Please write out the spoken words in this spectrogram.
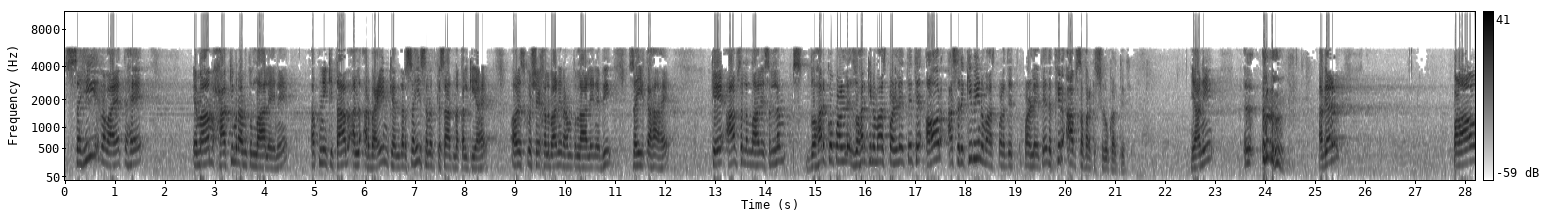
صحیح روایت ہے۔ امام حاکم رحمۃ اللہ علیہ نے اپنی کتاب الاربعین کے اندر صحیح صنعت کے ساتھ نقل کیا ہے اور اس کو شیخ البانی رحمۃ اللہ علیہ نے بھی صحیح کہا ہے کہ آپ صلی اللہ علیہ وسلم ظہر کو پڑھ لے ظہر کی نماز پڑھ لیتے تھے اور عصر کی بھی نماز پڑھ لیتے تھے، پھر آپ سفر شروع کرتے تھے۔ یعنی اگر پڑاؤ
